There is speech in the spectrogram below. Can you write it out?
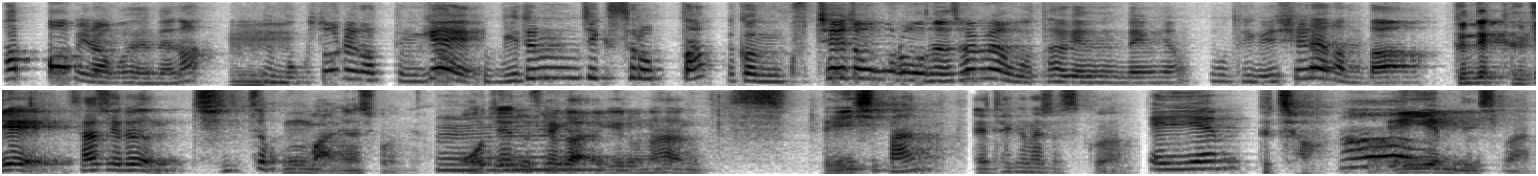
화법이라고 해야 되나? 음. 그 목소리 같은 게 믿음직스럽다? 약간 구체적으로는 설명 못 하겠는데 그냥 어, 되게 신뢰간다. 근데 그게 사실은 진짜 공부 많이 하시거든요. 음. 어제도 제가 알기로는 한 4시 반에 퇴근하셨을 거야. AM? 그쵸. AM 4시 반.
